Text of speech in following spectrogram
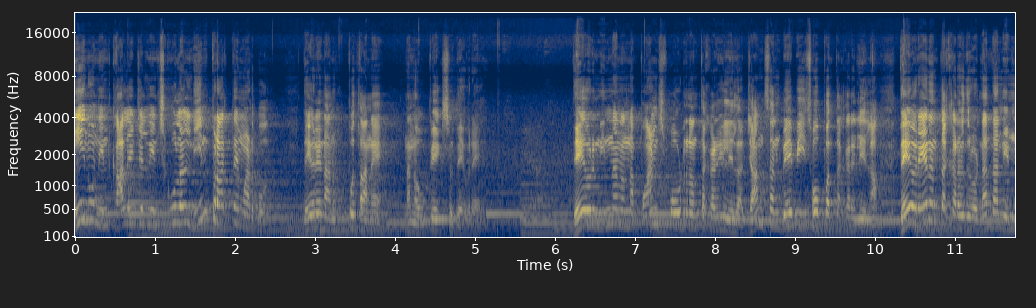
ನೀನು ನಿನ್ನ ಕಾಲೇಜಲ್ಲಿ ನಿನ್ನ ಸ್ಕೂಲಲ್ಲಿ ನೀನು ಪ್ರಾರ್ಥನೆ ಮಾಡ್ಬೋದು. ದೇವರೇ, ನಾನು ಉಪ್ಪು ತಾನೆ, ನನ್ನ ಉಪಯೋಗಿಸು ದೇವರೇ. ದೇವರು ನಿನ್ನ ನನ್ನ ಪಾಂಡ್ಸ್ ಪೌಡರ್ ಅಂತ ಕರೀಲಿಲ್ಲ, ಜಾನ್ಸನ್ ಬೇಬಿ ಸೋಪ್ ಅಂತ ಕರೀಲಿಲ್ಲ. ದೇವ್ರು ಏನಂತ ಕರೆದ್ರು? ನನ್ನ ನಿನ್ನ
